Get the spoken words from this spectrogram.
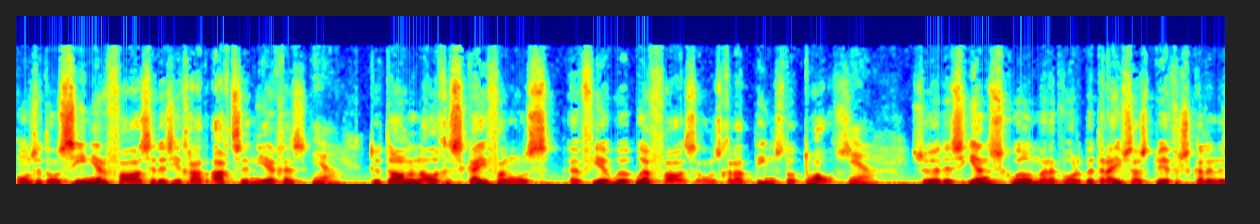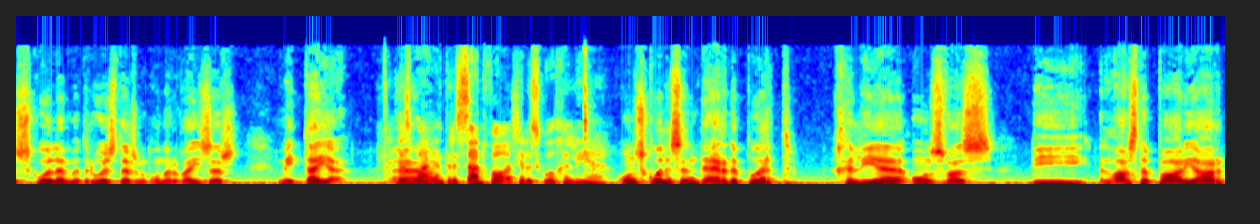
ons het ons senior fase, dis die graad 8s en 9s, Ja. totaal en al geskei van ons uh, VOO fase, ons graad 10s tot 12s. Ja. So dis een skool, maar dit word bedryf as twee verskillende skole met roosters, met onderwysers, met tye. Dis baie interessant. Waar is julle skool geleë? Ons skool is in Derde Poort geleë. Ons was die laaste paar jaar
